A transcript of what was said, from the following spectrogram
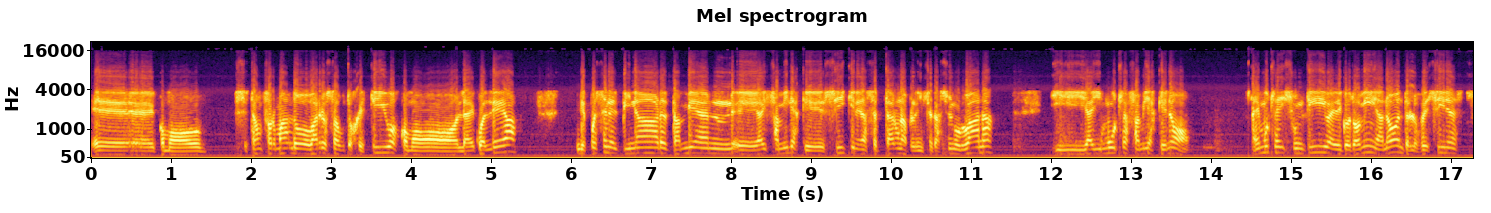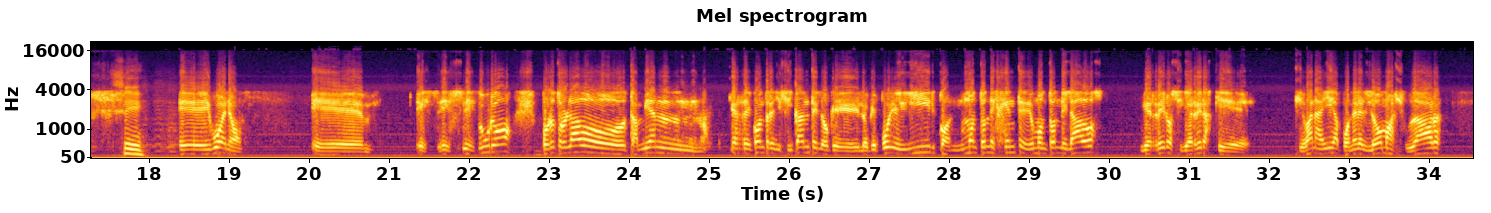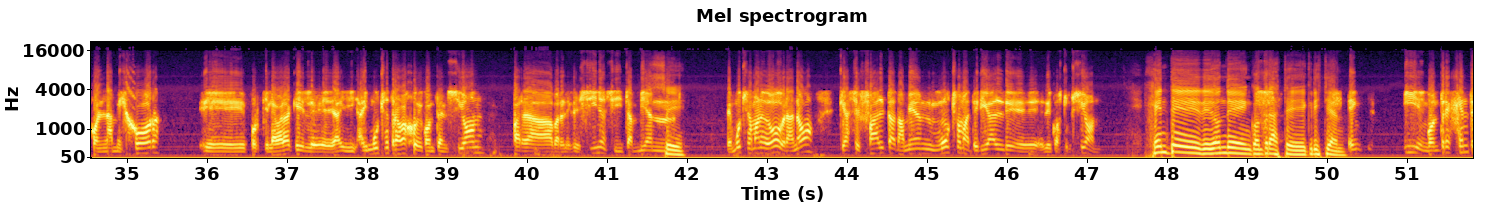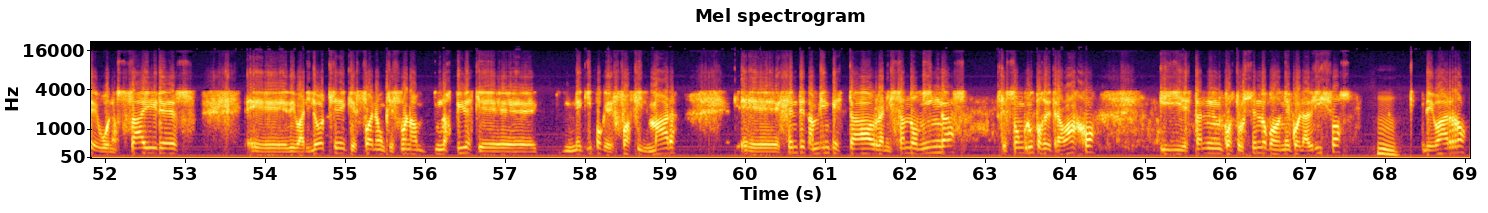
eh, como están formando barrios autogestivos como la de Cualdea. Después en el Pinar también eh, hay familias que sí quieren aceptar una planificación urbana y hay muchas familias que no. Hay mucha disyuntiva y dicotomía, ¿no? Entre los vecinos. Sí. Eh, y bueno, es, es duro. Por otro lado, también es recontra edificante lo que, lo que puede vivir con un montón de gente de un montón de lados, guerreros y guerreras que, que van ahí a poner el lomo, a ayudar con la mejor, eh, porque la verdad que hay, hay mucho trabajo de contención para, para los vecinos y también de mucha mano de obra, ¿no? Que hace falta también mucho material de, construcción. ¿Gente de dónde encontraste, Cristian? y encontré gente de Buenos Aires, eh, de Bariloche, que fueron, que fueron unos pibes que un equipo que fue a filmar, eh, gente también que está organizando mingas, que son grupos de trabajo y están construyendo con ecoladrillos hmm. de barro.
